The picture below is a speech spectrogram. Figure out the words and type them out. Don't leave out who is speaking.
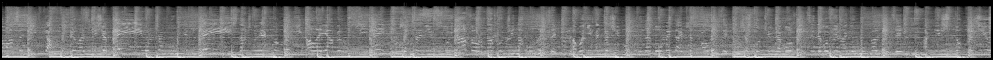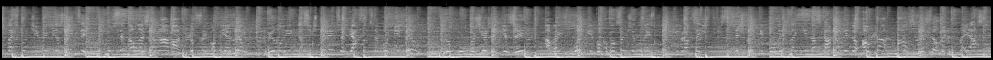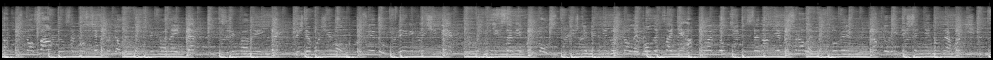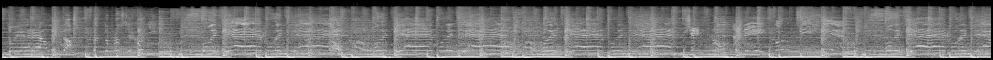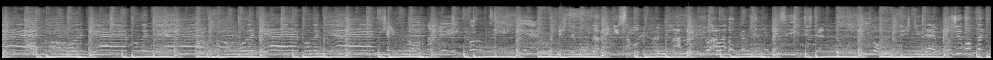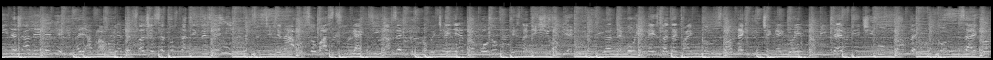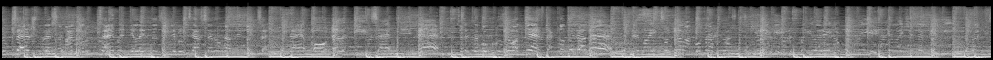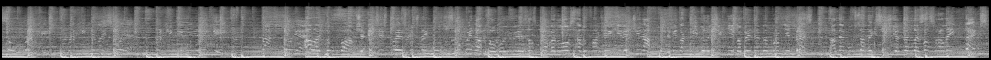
Speaker 1: stává se řídka Vylez mi, že prej, občanku mě prej Znáš to, jak to chodí, ale já byl upřímnej Řekl jsem svůj názor na zločin na ulici A oni ať drží budu, nebo mi daj přes palici. Že skončím v nemocnici, nebo mě najdou po kalnici. A když to přežiju, tak skončím ve věznici. To se ale za náma, to si objevil. Bylo jich asi 40, já jsem se podivil Rukou to šeře a vejc bloky Pochopil jsem, že to nejsou díky, vracejí.
Speaker 2: a stříkající na se obyčejně pro podu nejsnadnější oběd. Výlet nebo jiný smetek mají v tom svatek, čekej, kdo jim
Speaker 1: doufám, že existuje slušný kultus skupina, co bojuje za spravedlnost a doufám, že jich je většina. Kdyby takový byli všichni, to by nebyl pro mě trest a nemusel bych si tenhle zasraný text.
